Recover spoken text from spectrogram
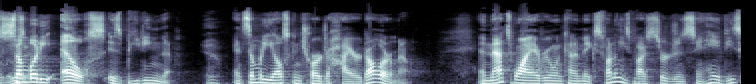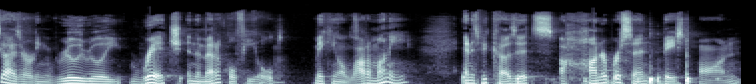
somebody else is beating them. And somebody else can charge a higher dollar amount. And that's why everyone kind of makes fun of these plastic surgeons saying, hey, these guys are getting really, really rich in the medical field, making a lot of money. And it's because it's 100% based on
